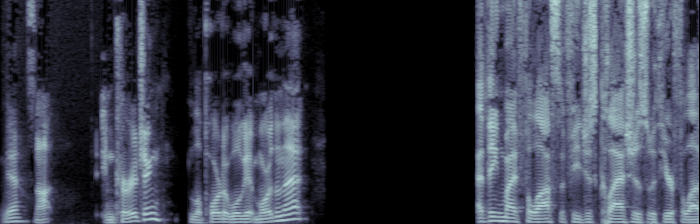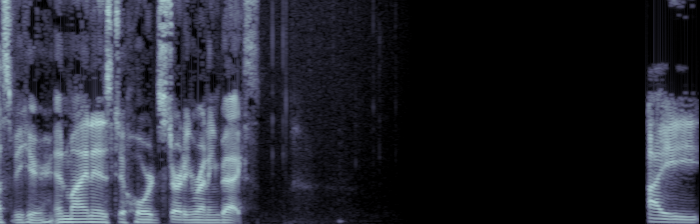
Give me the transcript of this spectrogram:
Yeah. It's not encouraging. LaPorta will get more than that. I think my philosophy just clashes with your philosophy here, and mine is to hoard starting running backs. I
